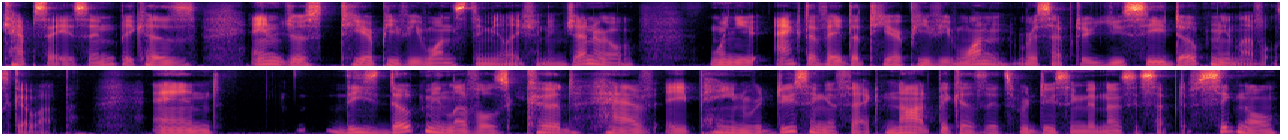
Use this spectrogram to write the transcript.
capsaicin because, and just TRPV1 stimulation in general, when you activate the TRPV1 receptor, you see dopamine levels go up. And these dopamine levels could have a pain reducing effect, not because it's reducing the nociceptive signal,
